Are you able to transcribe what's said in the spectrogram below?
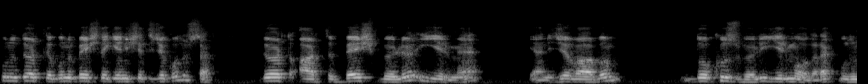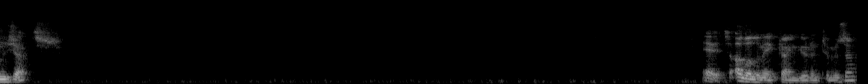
Bunu 4 ile bunu 5 ile genişletecek olursak 4 artı 5 bölü 20 yani cevabım 9 bölü 20 olarak bulunacaktır. Evet alalım ekran görüntümüzü.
